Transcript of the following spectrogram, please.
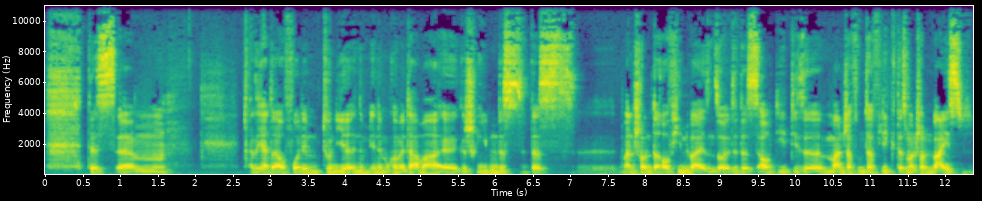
das ähm also ich hatte auch vor dem Turnier in einem, in einem Kommentar mal äh, geschrieben, dass, dass man schon darauf hinweisen sollte, dass auch die, diese Mannschaft unter Flick, dass man schon weiß,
